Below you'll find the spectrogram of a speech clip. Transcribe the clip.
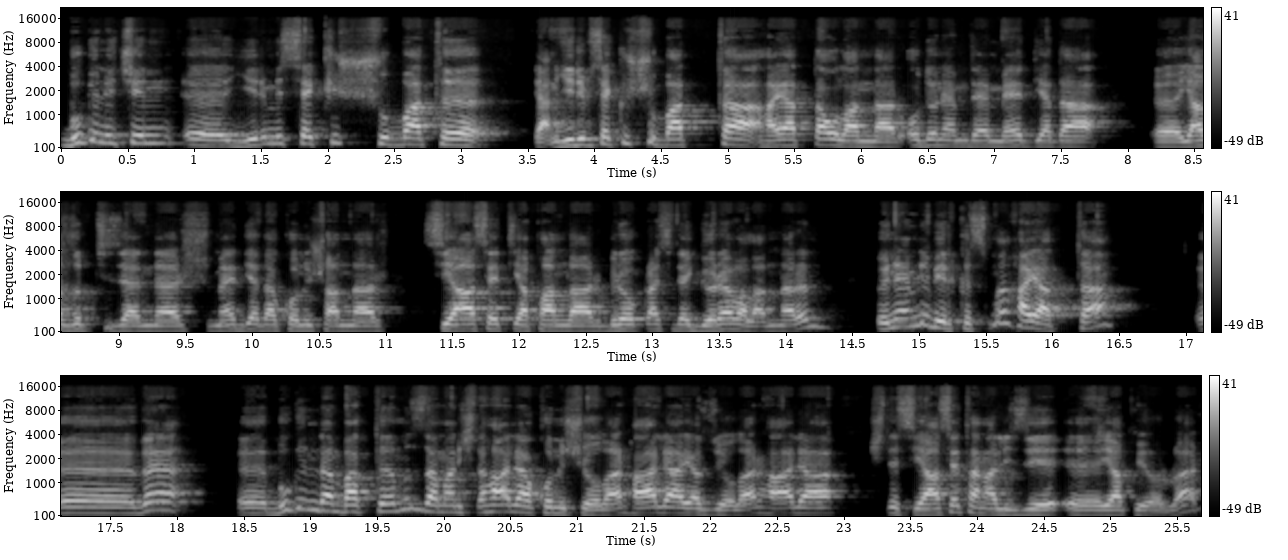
bugün için e, 28 Şubat'ı yani 28 Şubat'ta hayatta olanlar, o dönemde medyada e, yazıp çizenler, medyada konuşanlar, siyaset yapanlar, bürokraside görev alanların önemli bir kısmı hayatta e, ve e, bugünden baktığımız zaman işte hala konuşuyorlar, hala yazıyorlar, hala işte siyaset analizi e, yapıyorlar.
